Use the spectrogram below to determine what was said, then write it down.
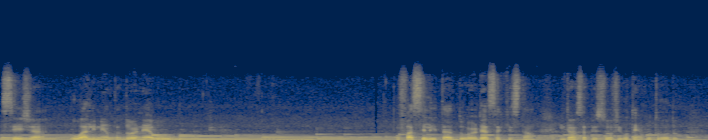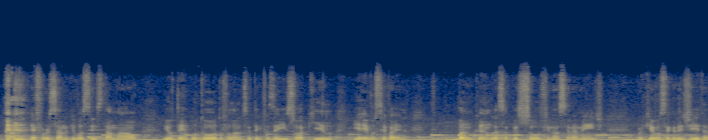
seja o alimentador, né? o, o facilitador dessa questão. Então essa pessoa fica o tempo todo reforçando que você está mal e o tempo todo falando que você tem que fazer isso ou aquilo e aí você vai bancando essa pessoa financeiramente porque você acredita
